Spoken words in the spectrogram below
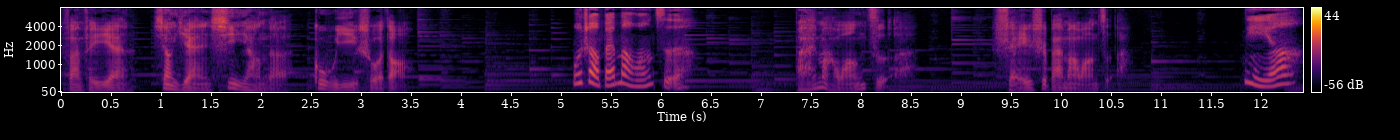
范飞燕像演戏一样的故意说道：“我找白马王子。”白马王子？谁是白马王子啊？你呀。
